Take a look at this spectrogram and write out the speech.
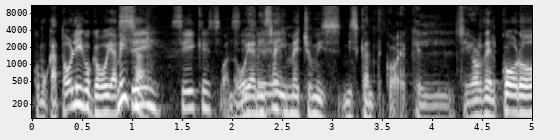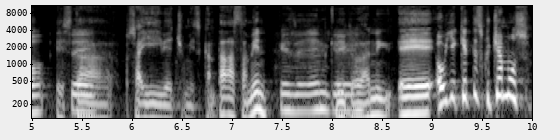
como católico que voy a misa. Sí, sí, que Cuando sí, voy a misa y me echo mis, mis cant- que el señor del coro está, pues ahí he hecho mis cantadas también. Que bien, que. Eh, oye, ¿qué te escuchamos?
